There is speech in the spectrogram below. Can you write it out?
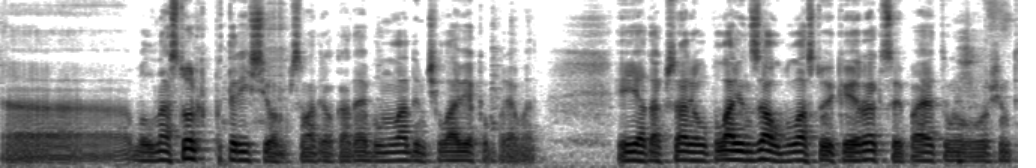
э, был настолько потрясен, посмотрел, когда я был молодым человеком, прямо. И я так посмотрел, половин зала была стойкая эрекция, поэтому, в общем-то,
